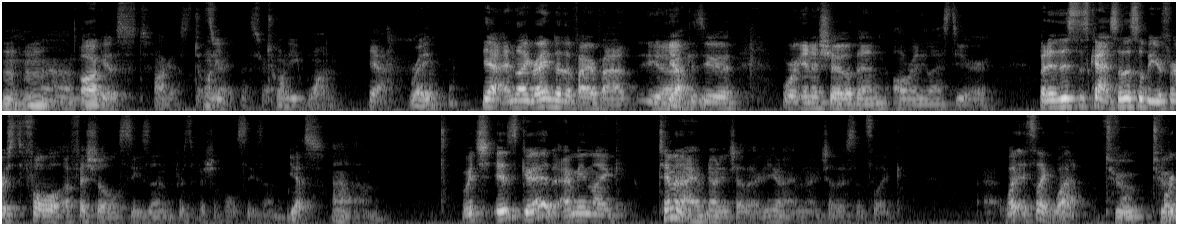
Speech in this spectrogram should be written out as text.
Mm-hmm. Um, August August. 20, right. Right. 21, Yeah. right? Yeah, and like right into the fire pot, you know, Yeah. because you were in a show then already last year. But this is kind of so this will be your first full official season, first official full season, Yes. um, which is good. I mean, like Tim and I have known each other. You and I have known each other since like uh, what? It's like what? Two, Four-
